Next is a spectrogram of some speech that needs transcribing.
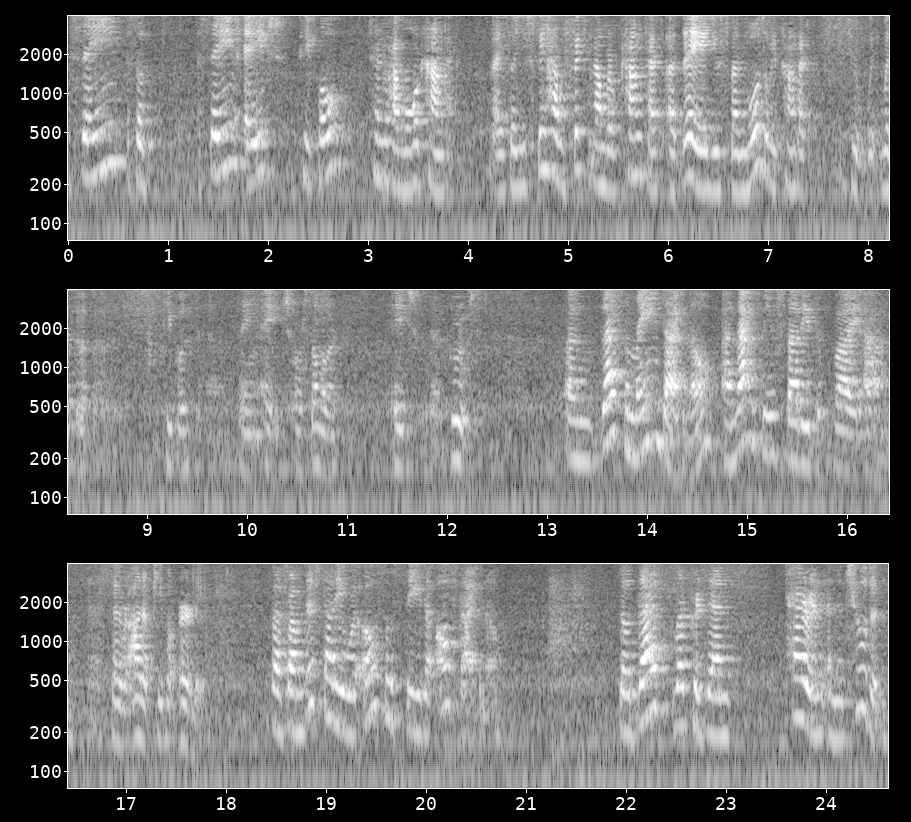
same, so same age people tend to have more contact, right? So you still have a fixed number of contacts a day, you spend most of your contact to, with, with uh, people uh, same age or similar age uh, groups. And that's the main diagonal, and that has been studied by um, several other people earlier. But from this study, we also see the off diagonal. So that represents parent and children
